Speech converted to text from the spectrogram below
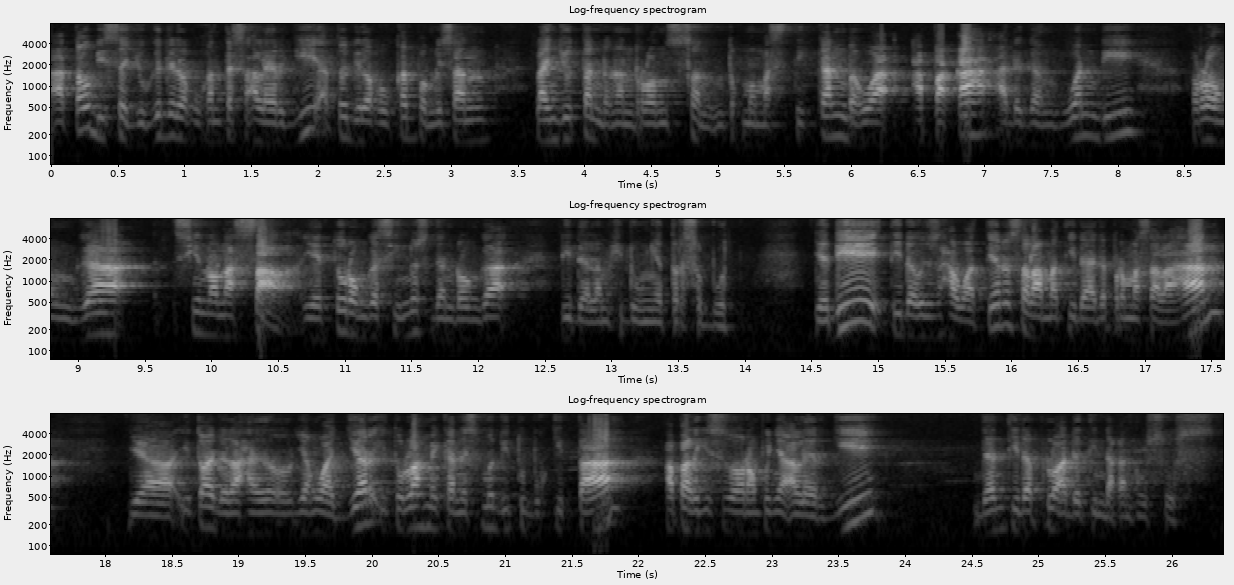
atau bisa juga dilakukan tes alergi atau dilakukan pemeriksaan lanjutan dengan ronsen untuk memastikan bahwa apakah ada gangguan di rongga sinonasal yaitu rongga sinus dan rongga di dalam hidungnya tersebut. Jadi tidak usah khawatir selama tidak ada permasalahan. Ya itu adalah hal yang wajar. Itulah mekanisme di tubuh kita apalagi seseorang punya alergi dan tidak perlu ada tindakan khusus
